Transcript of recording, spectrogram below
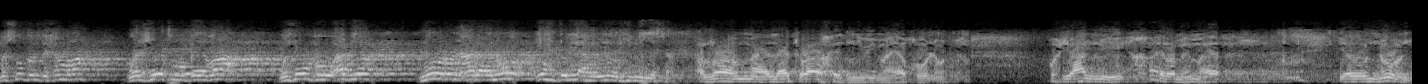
مشوب بحمرة ولحيته بيضاء وثوبه أبيض نور على نور يهدي الله لنوره من يشاء. اللهم لا تؤاخذني بما يقولون واجعلني خيرا مما يظنون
